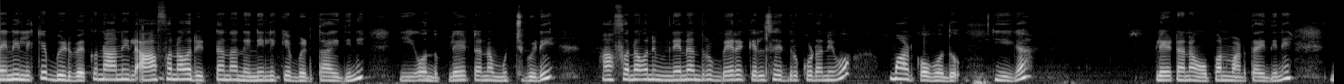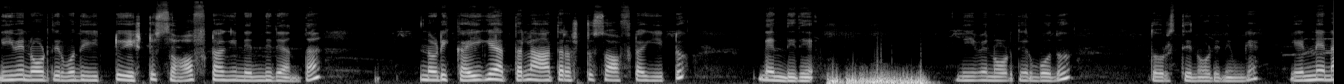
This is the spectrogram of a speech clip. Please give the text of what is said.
ನೆನೆಯಲಿಕ್ಕೆ ಬಿಡಬೇಕು. ನಾನಿಲ್ಲಿ ಹಾಫ್ ಆನ್ ಅವರ್ ಹಿಟ್ಟನ್ನು ನೆನೆಯಲಿಕ್ಕೆ ಬಿಡ್ತಾ ಇದ್ದೀನಿ. ಈಗ ಒಂದು ಪ್ಲೇಟನ್ನು ಮುಚ್ಚಿಬಿಡಿ. ಹಾಫ್ ಆನ್ ಅವರ್ ನಿಮ್ದೇನಾದರೂ ಬೇರೆ ಕೆಲಸ ಇದ್ದರೂ ಕೂಡ ನೀವು ಮಾಡ್ಕೋಬೋದು. ಈಗ ಪ್ಲೇಟನ್ನು ಓಪನ್ ಮಾಡ್ತಾ ಇದ್ದೀನಿ. ನೀವೇ ನೋಡ್ತಿರ್ಬೋದು ಹಿಟ್ಟು ಎಷ್ಟು ಸಾಫ್ಟಾಗಿ ನೆಂದಿದೆ ಅಂತ. ನೋಡಿ, ಕೈಗೆ ಹತ್ತಲ್ಲ, ಆ ಥರ ಅಷ್ಟು ಸಾಫ್ಟಾಗಿ ಹಿಟ್ಟು ನೆಂದಿದೆ. ನೀವೇ ನೋಡ್ತಿರ್ಬೋದು. ತೋರಿಸ್ತೀನಿ ನೋಡಿ ನಿಮಗೆ. ಎಣ್ಣೆನ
